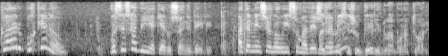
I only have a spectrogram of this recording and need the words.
Claro, por que não? Você sabia que era o sonho dele. Até mencionou isso uma vez Mas para eu mim. preciso dele no laboratório.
